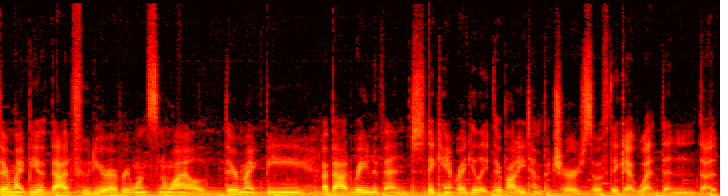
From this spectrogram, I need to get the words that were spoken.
There might be a bad food year every once in a while. There might be a bad rain event. They can't regulate their body temperature, so if they get wet, then that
